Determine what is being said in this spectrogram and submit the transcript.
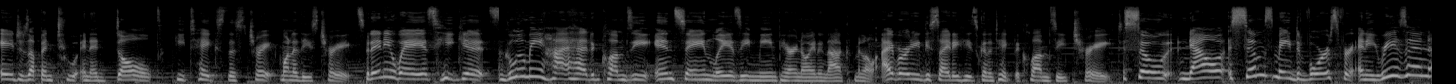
ages up into an adult, he takes this trait, one of these traits. But anyways, he gets gloomy, hot-headed, clumsy, insane, lazy, mean, paranoid, and non-committal. I've already decided he's gonna take the clumsy trait. So now Sims may divorce for any reason.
